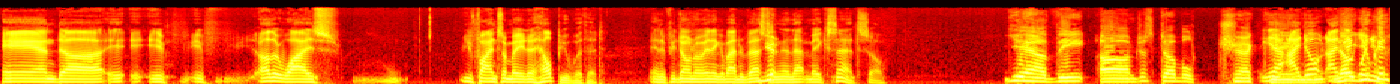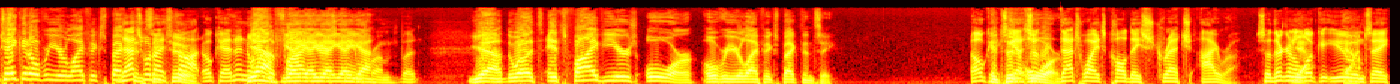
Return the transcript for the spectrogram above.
And uh, if if otherwise you find somebody to help you with it, and if you don't know anything about investing, Yeah. then that makes sense. So yeah, the um, just double checking. Yeah, I don't- I no, you you- can take it over your life expectancy. that's what I too. thought. Okay, I didn't know Yeah, where the yeah, five yeah, years yeah, yeah, came yeah. from, but Yeah, well, it's it's five years or over your life expectancy. Okay, It's yeah. So or. that's why it's called a stretch IRA. So they're going to Yeah, look at you yeah. and say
